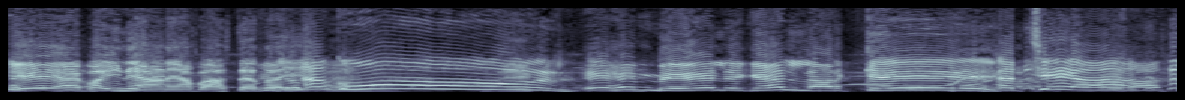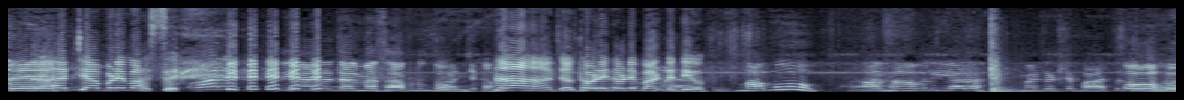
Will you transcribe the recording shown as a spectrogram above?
ਇਹ ਹੈ ਬਾਈ ਨਿਆਣਿਆਂ ਵਾਸਤੇ ਤਾਂ ਇਹ। ਅੰਗੂਰ। ਇਹ ਮੈਂ ਲੈ ਗਿਆ ਲੜਕੇ। ਅੱਛੇ ਆ। ਅੱਛਾ ਆਪਣੇ ਵਾਸਤੇ। ਨਹੀਂ ਆਇਆ ਚੱਲ ਮੈਂ ਸਭ ਨੂੰ ਦਊਂਗਾ। ਹਾਂ ਹਾਂ ਚਲ ਥੋੜੇ ਥੋੜੇ ਵੰਡ ਦਿਓ। ਮਾਮੂ ਆ ਸਾਂਭਲੀ ਯਾਰ ਮੈਂ ਤੇ ਇੱਥੇ ਬਾਅਦ ਚ ਓਹੋ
